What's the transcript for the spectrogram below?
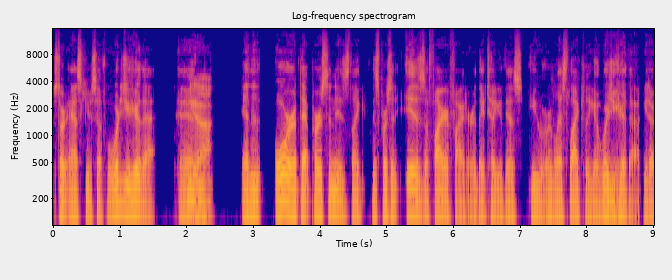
start asking yourself, well, where did you hear that? And yeah and or if that person is like this person is a firefighter they tell you this you are less likely to go where'd you hear that you know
